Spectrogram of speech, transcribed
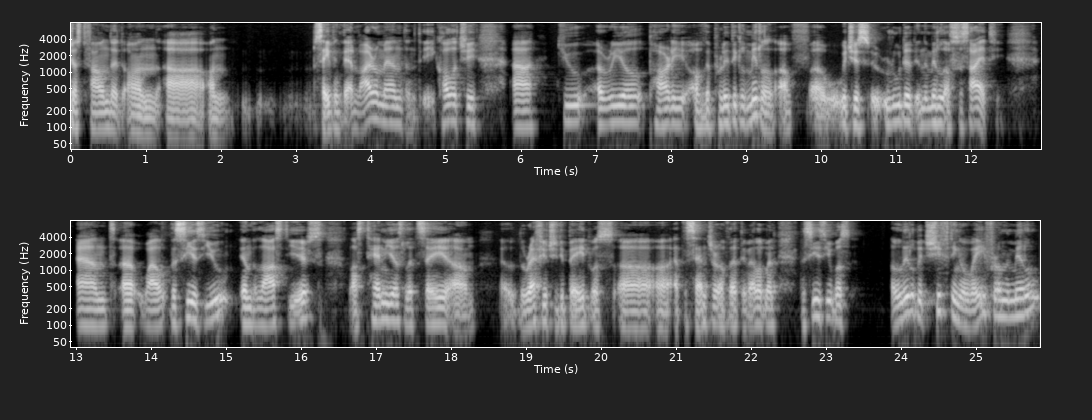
just founded on on saving the environment and the ecology, uh, to a real party of the political middle, of uh, which is rooted in the middle of society. And uh, while the CSU in the last years, last ten years, let's say. Um, the refugee debate was at the center of that development. The CSU was a little bit shifting away from the middle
